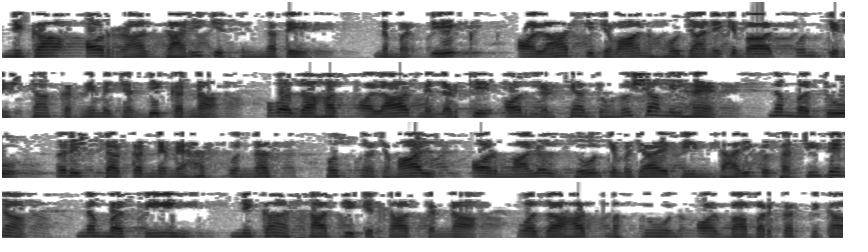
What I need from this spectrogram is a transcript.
نکاح اور رازداری کی سنتیں۔ نمبر ایک، اولاد کی جوان ہو جانے کے بعد ان کے رشتہ کرنے میں جلدی کرنا۔ وضاحت، اولاد میں لڑکے اور لڑکیاں دونوں شامل ہیں۔ نمبر دو، رشتہ کرنے میں حسب و نس حسن و جمال اور مال و زور کے بجائے دینداری کو ترجیح دینا۔ نمبر تین، نکاح سادگی کے ساتھ کرنا۔ وضاحت مصنون اور بابرکت نکاح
